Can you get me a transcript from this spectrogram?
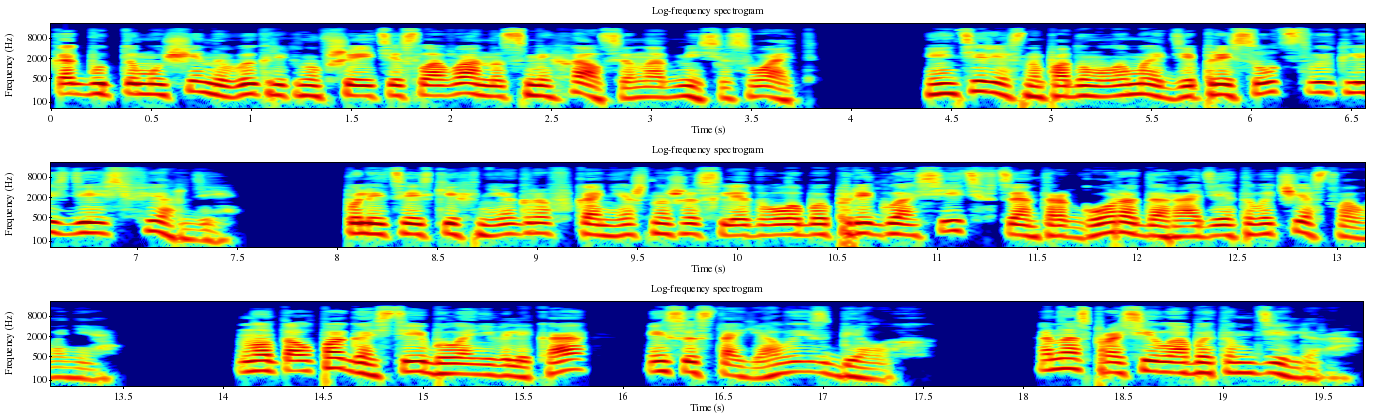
Как будто мужчина, выкрикнувший эти слова, насмехался над миссис Уайт. Интересно, подумала Мэдди, присутствует ли здесь Ферди? Полицейских негров, конечно же, следовало бы пригласить в центр города ради этого чествования. Но толпа гостей была невелика и состояла из белых. Она спросила об этом дилера.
